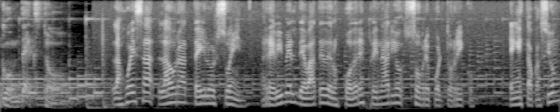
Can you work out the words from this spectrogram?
contexto. La jueza Laura Taylor Swain revive el debate de los poderes plenarios sobre Puerto Rico. En esta ocasión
